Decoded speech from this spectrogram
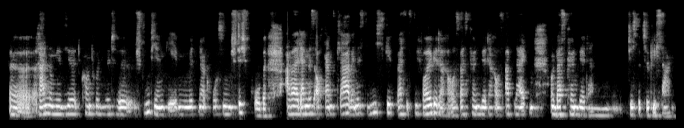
äh, randomisiert kontrollierte Studien geben mit einer großen Stichprobe. Aber dann ist auch ganz klar, wenn es die nicht gibt, was ist die Folge daraus? Was können wir daraus ableiten? Und was können wir dann diesbezüglich sagen?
